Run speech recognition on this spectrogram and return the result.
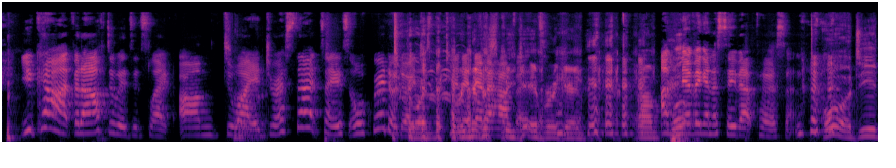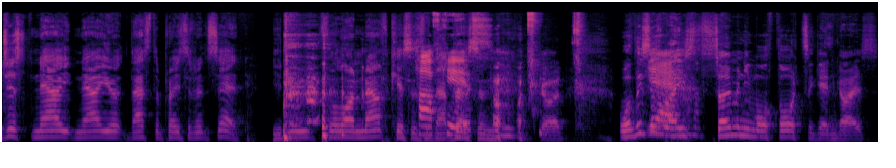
you can't. But afterwards, it's like, um, do I address that? Say it's awkward, or do, Do I just I- pretend we it never never speak happened? ever again. Um, I'm well- never going to see that person. or do you just now now you're that's the precedent set. You do full on mouth kisses Half with that kiss. person. Oh my god. Well, this Yeah. has raised so many more thoughts again, guys.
